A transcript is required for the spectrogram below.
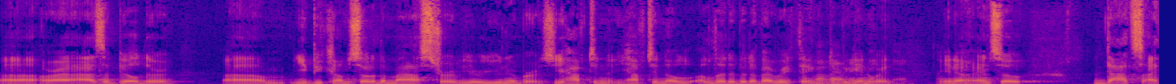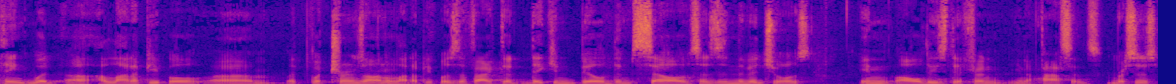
uh, or as a builder, um, you become sort of the master of your universe. You have to, you have to know a little bit of everything to begin with, everything, you know. And so that's, I think, what uh, a lot of people, um, what, what turns on a lot of people is the fact that they can build themselves as individuals in all these different you know facets versus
